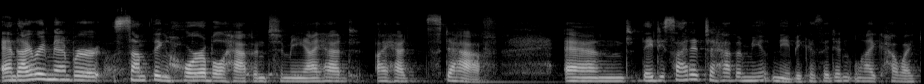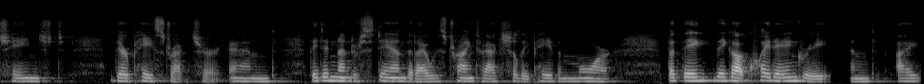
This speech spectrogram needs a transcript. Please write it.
And I remember something horrible happened to me. I had, I had staff, and they decided to have a mutiny because they didn't like how I changed their pay structure. And they didn't understand that I was trying to actually pay them more. But they, they got quite angry, and I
